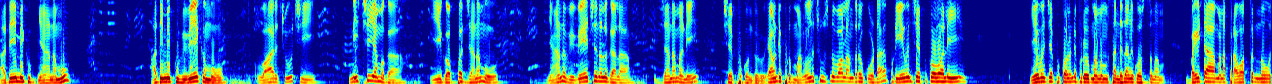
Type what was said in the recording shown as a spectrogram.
అదే మీకు జ్ఞానము అది మీకు వివేకము. వారు చూచి నిశ్చయముగా ఈ గొప్ప జనము జ్ఞాన వివేచనలు గల జనమని చెప్పుకుందరు. ఏమంటే ఇప్పుడు మనల్ని చూసిన వాళ్ళందరూ కూడా ఇప్పుడు ఏమని చెప్పుకోవాలి? ఏమని చెప్పుకోవాలంటే ఇప్పుడు మనం సన్నిధానికి వస్తున్నాం. బయట మన ప్రవర్తనను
